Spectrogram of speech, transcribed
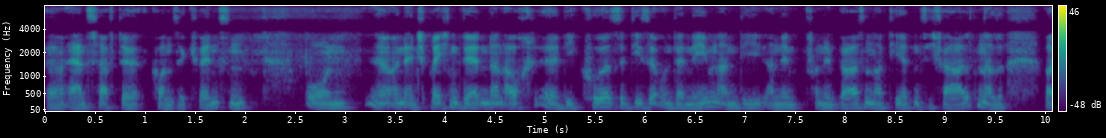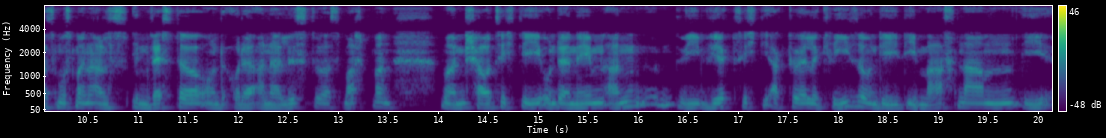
äh, ernsthafte Konsequenzen. Und, äh, und entsprechend werden dann auch äh, die Kurse dieser Unternehmen an die an den von den Börsennotierten sich verhalten. Also was muss man als Investor und oder Analyst, was macht man? Man schaut sich die Unternehmen an, wie wirkt sich die aktuelle Krise und die die Maßnahmen, die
